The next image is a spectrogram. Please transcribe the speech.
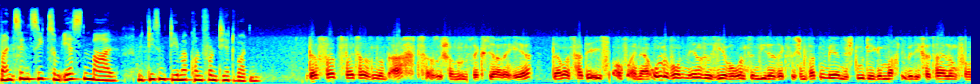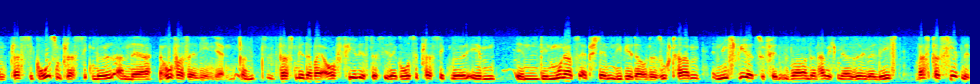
Wann sind Sie zum ersten Mal mit diesem Thema konfrontiert worden? Das war 2008, also schon sechs Jahre her. Damals hatte ich auf einer unbewohnten Insel hier bei uns im niedersächsischen Wattenmeer eine Studie gemacht über die Verteilung von Plastik, großem Plastikmüll an der Hochwasserlinie. Und was mir dabei auffiel, ist, dass dieser große Plastikmüll eben Monatsabständen, die wir da untersucht haben, nicht wiederzufinden war. Und dann habe ich mir also überlegt, was passiert mit,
